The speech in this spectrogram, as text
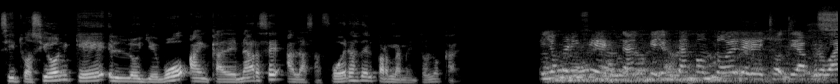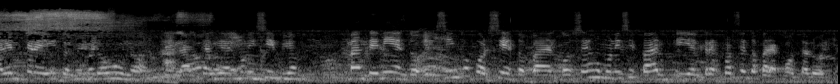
situación que lo llevó a encadenarse a las afueras del Parlamento local. Ellos manifiestan que ellos están con todo el derecho de aprobar el crédito, el número uno, de la alcaldía del municipio, manteniendo el 5% para el Consejo Municipal y el 3% para Contraloría.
